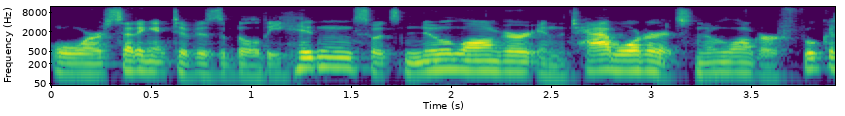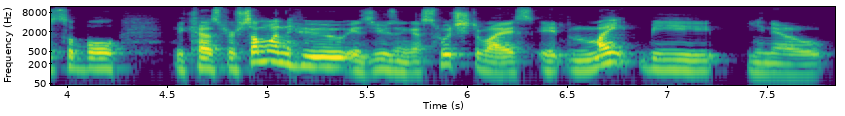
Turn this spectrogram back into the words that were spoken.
or setting it to visibility hidden so it's no longer in the tab order, it's no longer focusable. Because for someone who is using a switch device, it might be, you know,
